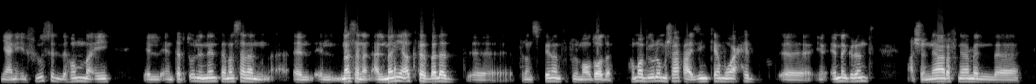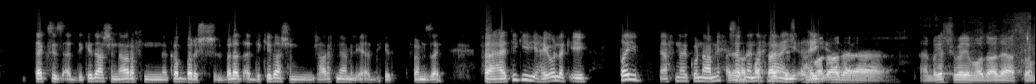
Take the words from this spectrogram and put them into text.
يعني الفلوس اللي هم إيه انت بتقول ان انت مثلا مثلا ألمانيا أكتر بلد transparent في الموضوع ده. هم بيقولوا مش عارف عايزين كام واحد immigrant عشان نعرف نعمل taxes قد كده عشان نعرف نكبر البلد قد كده عشان مش عارف نعمل إيه قد كده. فاهم إزاي؟ فهتيجي هيقول لك إيه؟ طيب إحنا كنا عاملين حسابنا إن إحنا هي... الموضوع ده؟ أنا ما جاش في بالي الموضوع ده عصام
